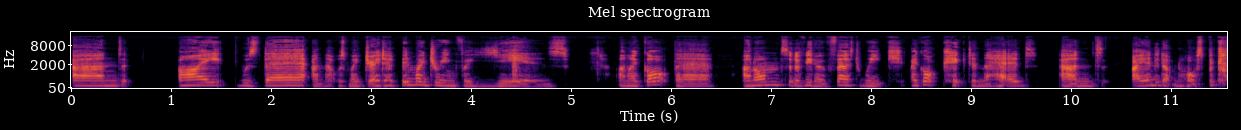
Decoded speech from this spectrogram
and I was there, and that was my. It had been my dream for years. And I got there, and on sort of you know first week, I got kicked in the head, and I ended up in hospital.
